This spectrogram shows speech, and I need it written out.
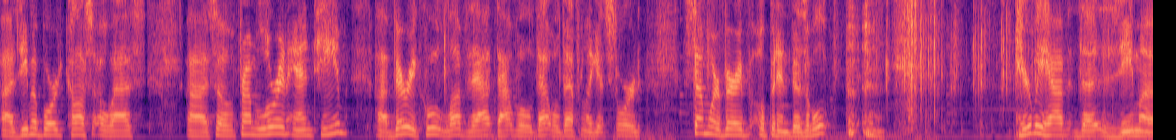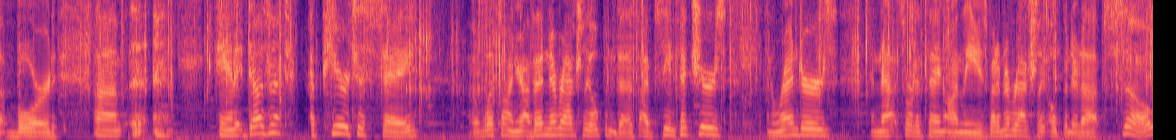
uh, Zima board Casa OS. Uh, so from Lauren and team, uh, very cool. Love that. That will that will definitely get stored somewhere very open and visible. Here we have the Zima board, um, and it doesn't appear to say uh, what's on here. I've never actually opened this. I've seen pictures and renders and that sort of thing on these, but I've never actually opened it up. So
